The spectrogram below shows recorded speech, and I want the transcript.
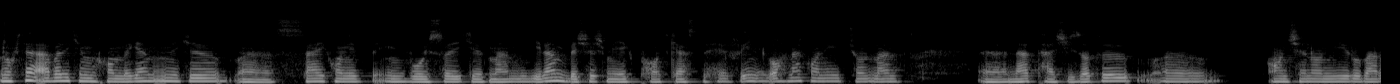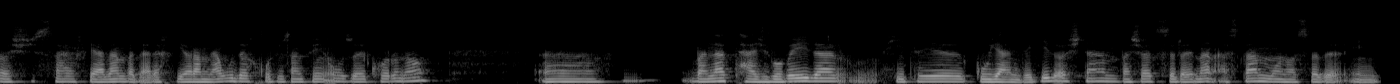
نکته اولی که می‌خوام بگم اینه که سعی کنید به این وایس هایی که من می‌گیرم به چشم یک پادکست حرفی نگاه نکنید چون من نه تجهیزات آنچنانی رو براش صرف کردم و در اختیارم نبوده خصوصا تو این اوضاع کرونا. و نه تجربه ای در حیطه گویندگی داشتم و شاید صدای من اصلا مناسب این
